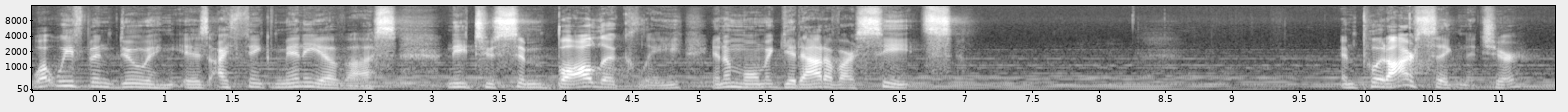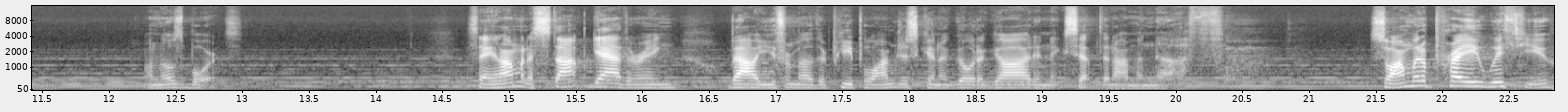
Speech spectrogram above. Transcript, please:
what we've been doing is, I think many of us need to symbolically, in a moment, get out of our seats and put our signature on those boards. Saying, I'm going to stop gathering value from other people. I'm just going to go to God and accept that I'm enough. So I'm going to pray with you.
